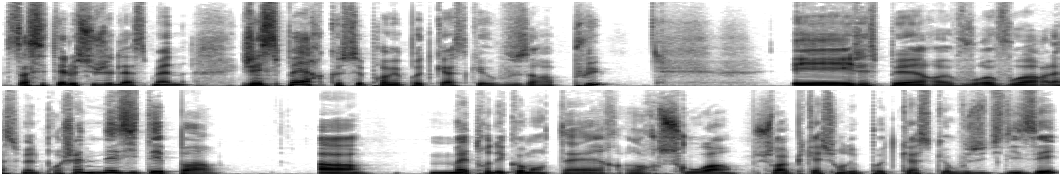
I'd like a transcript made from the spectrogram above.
Ça, c'était le sujet de la semaine. J'espère que ce premier podcast vous aura plu. Et j'espère vous revoir la semaine prochaine. N'hésitez pas à mettre des commentaires, alors soit sur l'application de podcast que vous utilisez,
